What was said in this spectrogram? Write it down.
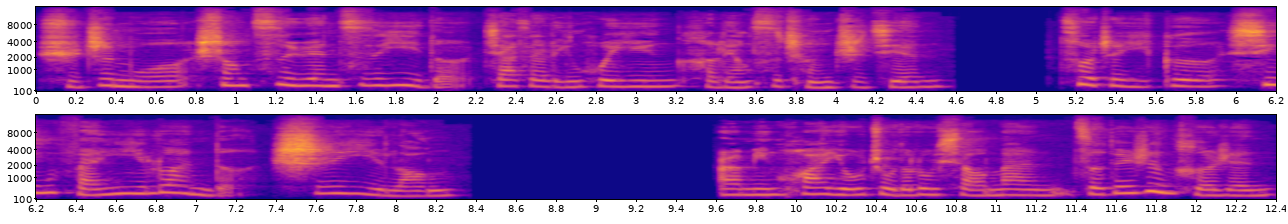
徐志摩尚自怨自艾地夹在林徽因和梁思成之间。做着一个心烦意乱的失意郎，而名花有主的陆小曼则对任何人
